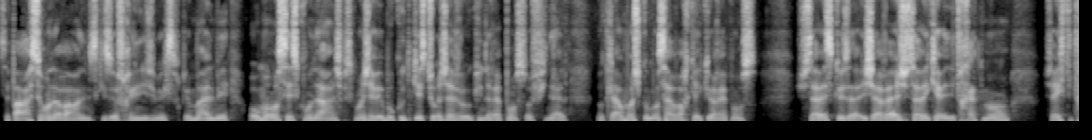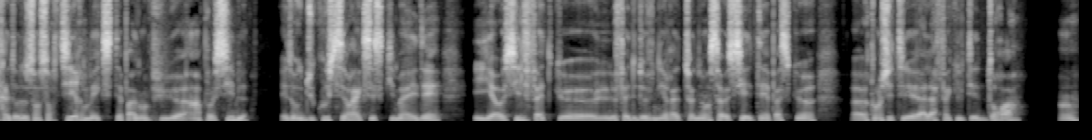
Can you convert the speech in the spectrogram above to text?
c'est pas rassurant d'avoir une schizophrénie, je m'exprime mal, mais au moins on sait ce qu'on a. Parce que moi j'avais beaucoup de questions et j'avais aucune réponse au final. Donc là, moi je commençais à avoir quelques réponses. Je savais ce que j'avais, je savais qu'il y avait des traitements, je savais que c'était très dur de s'en sortir, mais que c'était pas non plus euh, impossible. Et donc du coup, c'est vrai que c'est ce qui m'a aidé. Et il y a aussi le fait que le fait de devenir aide-soignant, ça a aussi été parce que euh, quand j'étais à la faculté de droit, hein,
